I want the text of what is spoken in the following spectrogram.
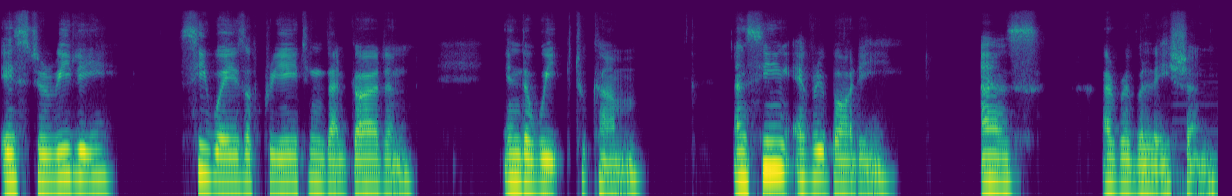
is to really see ways of creating that garden in the week to come and seeing everybody as a revelation,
